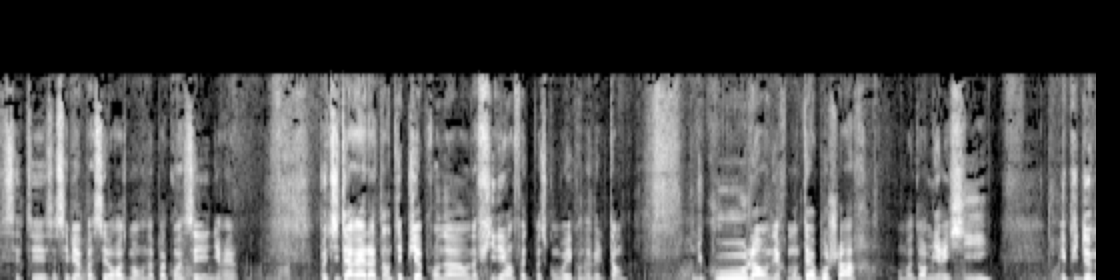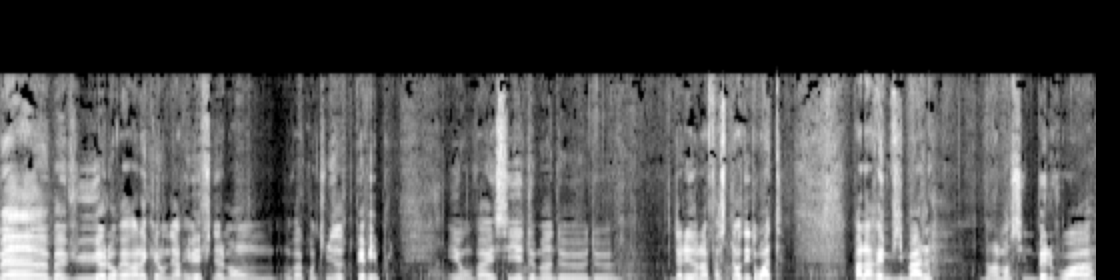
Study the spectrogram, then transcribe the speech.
C'était ça s'est bien passé heureusement, on n'a pas coincé ni rien. Petit arrêt à la tente et puis après on a on a filé en fait parce qu'on voyait qu'on avait le temps. Du coup, là on est remonté à Beauchard, on va dormir ici. Et puis demain, euh, ben, vu à l'horaire à laquelle on est arrivé, finalement, on, va continuer notre périple et on va essayer demain de, de- d'aller dans la face nord des droites par la Rem Vimal. Normalement, c'est une belle voie.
